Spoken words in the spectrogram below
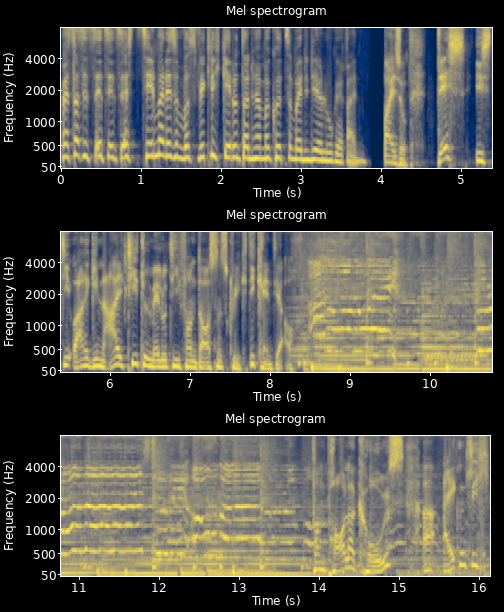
Weißt du was, jetzt, jetzt, jetzt erzähl mal das, um was wirklich geht und dann hören wir kurz einmal in die Dialoge rein. Also, das ist die Originaltitelmelodie von Dawson's Creek. Die kennt ihr auch. von Paula Coles. Äh, eigentlich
